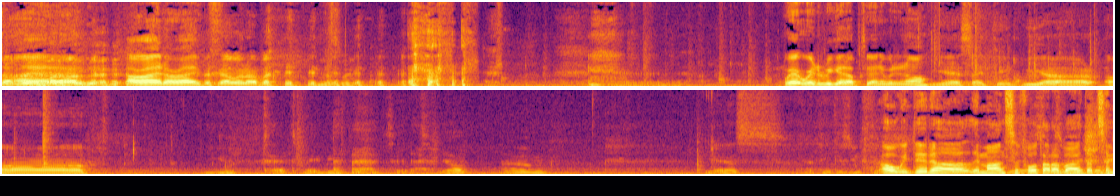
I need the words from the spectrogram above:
all right, all right. Bechamar Rabbi. Where where did we get up to? Anybody know? Yes, I think we are on Utet, maybe? Yeah. Um, Yes, I think it's Utet. Oh, we did uh, Leman Sefot Arabat at Shishi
